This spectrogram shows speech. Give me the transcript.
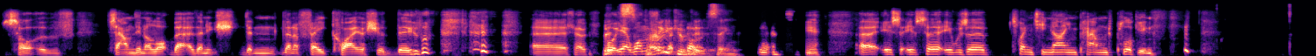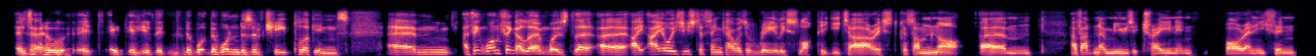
sort of sounding a lot better than it sh- than than a fake choir should do. uh, so, but yeah, one very thing I thought- convincing. uh, it's it's a it was a twenty nine pound plugin. So it, it, it the, the wonders of cheap plugins. Um, I think one thing I learned was that uh, I I always used to think I was a really sloppy guitarist because I'm not. Um, I've had no music training or anything.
